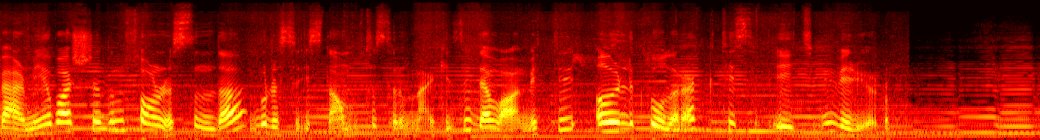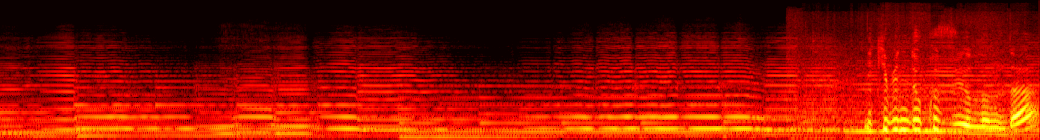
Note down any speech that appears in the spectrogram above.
vermeye başladım. Sonrasında burası İstanbul Tasarım Merkezi devam etti. Ağırlıklı olarak TİSİP eğitimi veriyorum. ...2009 yılında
